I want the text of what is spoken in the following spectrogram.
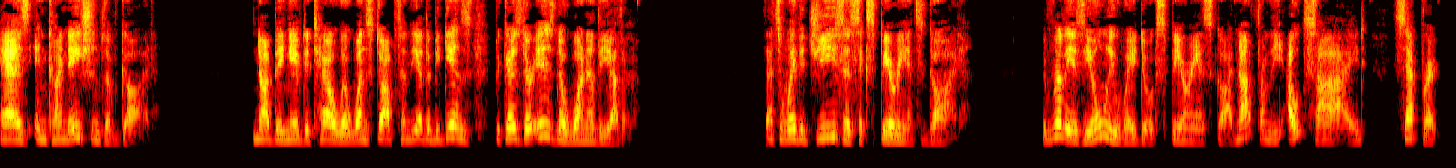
as incarnations of God, not being able to tell where one stops and the other begins because there is no one or the other. That's the way that Jesus experienced God. It really is the only way to experience God, not from the outside, separate,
